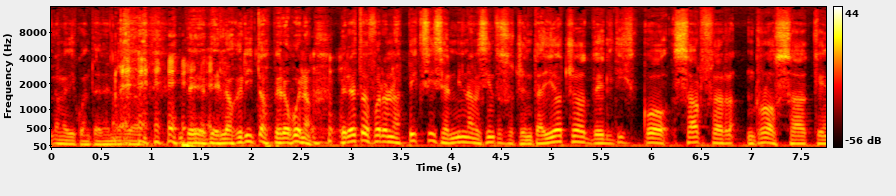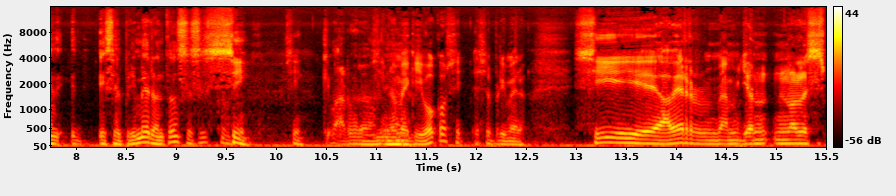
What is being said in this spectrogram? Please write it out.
no me di cuenta de, de, los gritos, pero bueno, pero estos fueron los Pixies en 1988 del disco Surfer Rosa, que es el primero entonces. ¿esto? Sí, sí. Qué bárbaro. Si no me equivoco, sí, es el primero. Sí, eh, a ver, yo no les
